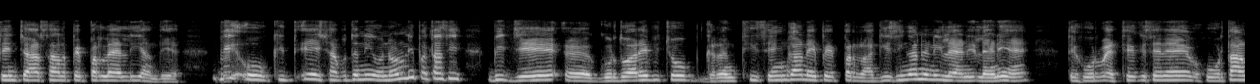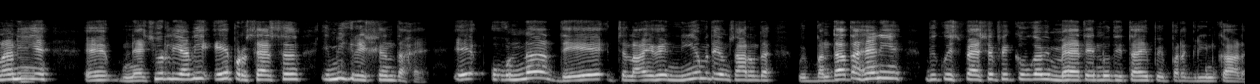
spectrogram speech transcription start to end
3-4 ਸਾਲ ਪੇਪਰ ਲੈਣ ਲਈ ਆਉਂਦੇ ਆ। ਵੀ ਉਹ ਕਿ, ਇਹ ਸ਼ਬਦ ਨਹੀਂ, ਉਹਨਾਂ ਨੂੰ ਨਹੀਂ ਪਤਾ ਸੀ ਵੀ ਜੇ ਗੁਰਦੁਆਰੇ ਵਿੱਚੋਂ ਗ੍ਰੰਥੀ ਸਿੰਘਾਂ ਨੇ ਪੇਪਰ, ਰਾਗੀ ਸਿੰਘਾਂ ਨੇ ਨਹੀਂ ਲੈਣੇ ਲੈਣੇ ਹੈ ਤੇ ਹੋਰ ਇੱਥੇ ਕਿਸੇ ਨੇ ਹੋਰ ਤਾਂ ਆਣਾ ਨਹੀਂ ਹੈ ਇਹ ਨੇਚਰਲੀ ਆ ਵੀ ਇਹ ਪ੍ਰੋਸੈਸ ਇਮੀਗ੍ਰੇਸ਼ਨ ਦਾ ਹੈ। ਇਹ ਉਹਨਾਂ ਦੇ ਚਲਾਏ ਹੋਏ ਨਿਯਮ ਦੇ ਅਨੁਸਾਰ ਹੁੰਦਾ। ਕੋਈ ਬੰਦਾ ਤਾਂ ਹੈ ਨਹੀਂ ਹੈ ਵੀ ਕੋਈ ਸਪੈਸੀਫਿਕ ਹੋਊਗਾ ਵੀ ਮੈਂ ਤੈਨੂੰ ਦਿੱਤਾ ਇਹ ਪੇਪਰ ਗ੍ਰੀਨ ਕਾਰਡ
